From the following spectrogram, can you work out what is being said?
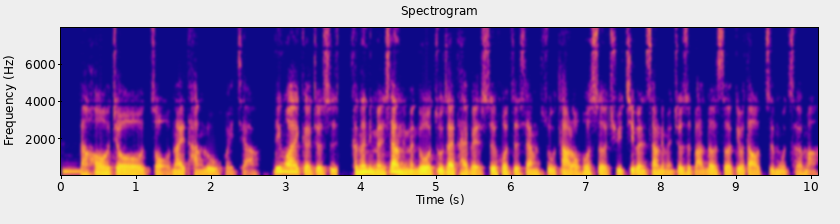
嗯，然后就走那一趟路回家。另外一个就是，可能你们像你们如果住在台北市，或者像住大楼或社区，基本上你们就是把垃圾丢到子母车嘛。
